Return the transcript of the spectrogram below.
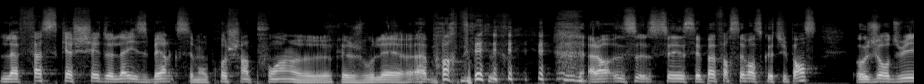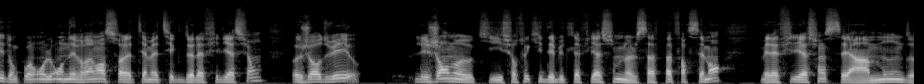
la face cachée de l'iceberg, c'est mon prochain point euh, que je voulais euh, aborder. Alors, c'est pas forcément ce que tu penses. Aujourd'hui, donc on, est vraiment sur la thématique de l'affiliation. Aujourd'hui, les gens euh, qui, surtout qui débutent l'affiliation, ne le savent pas forcément, mais l'affiliation c'est un monde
